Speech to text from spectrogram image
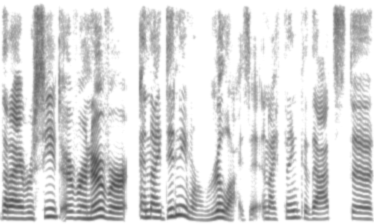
that I received over and over and I didn't even realize it. And I think that's the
